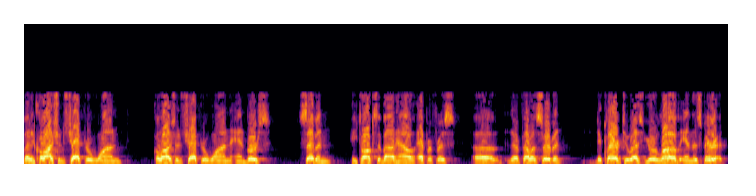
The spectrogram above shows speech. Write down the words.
But in Colossians chapter 1, Colossians chapter 1 and verse 7, he talks about how Epaphras, uh, their fellow servant, declared to us your love in the Spirit.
